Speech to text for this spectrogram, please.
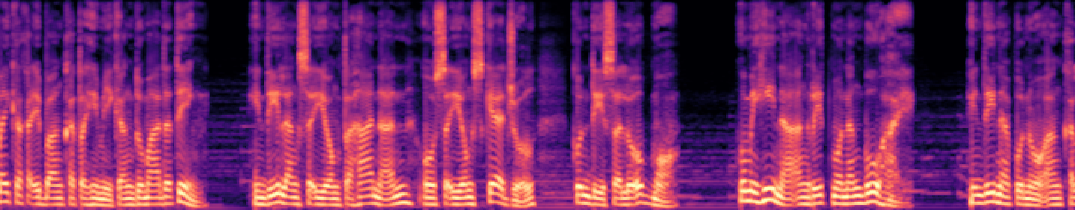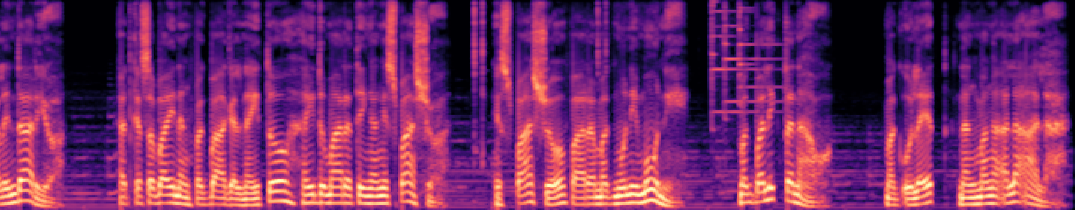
may kakaibang katahimikang dumadating. Hindi lang sa iyong tahanan o sa iyong schedule, kundi sa loob mo. Humihina ang ritmo ng buhay. Hindi na puno ang kalendaryo. At kasabay ng pagbagal na ito ay dumarating ang espasyo. Espasyo para magmuni-muni, magbalik tanaw, magulit ng mga alaala.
